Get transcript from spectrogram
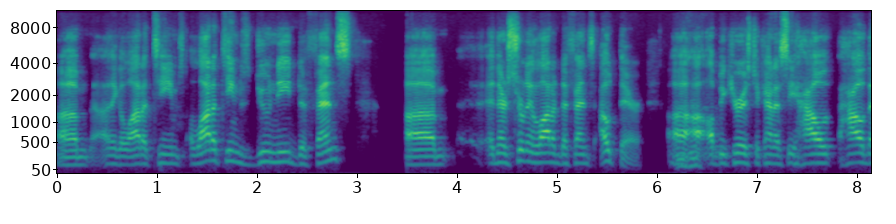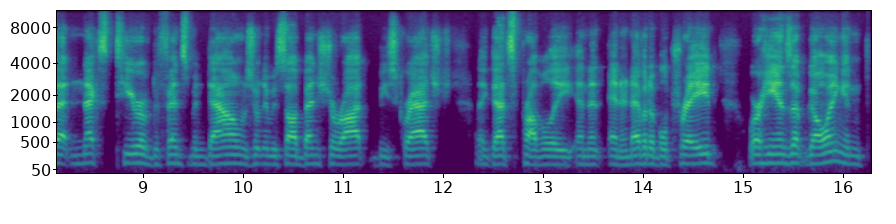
Um, I think a lot of teams, a lot of teams do need defense. Um, and there's certainly a lot of defense out there. Uh, mm-hmm. I'll be curious to kind of see how how that next tier of defensemen down. Certainly, we saw Ben Chiarot be scratched. I think that's probably an, an inevitable trade where he ends up going. And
